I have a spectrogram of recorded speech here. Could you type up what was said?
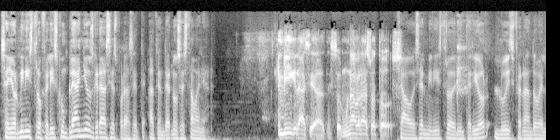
Señor ministro, feliz cumpleaños. Gracias por atendernos esta mañana. Mil gracias, Néstor. Un abrazo a todos. Chao, es el ministro del Interior, Luis Fernando Velasco.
